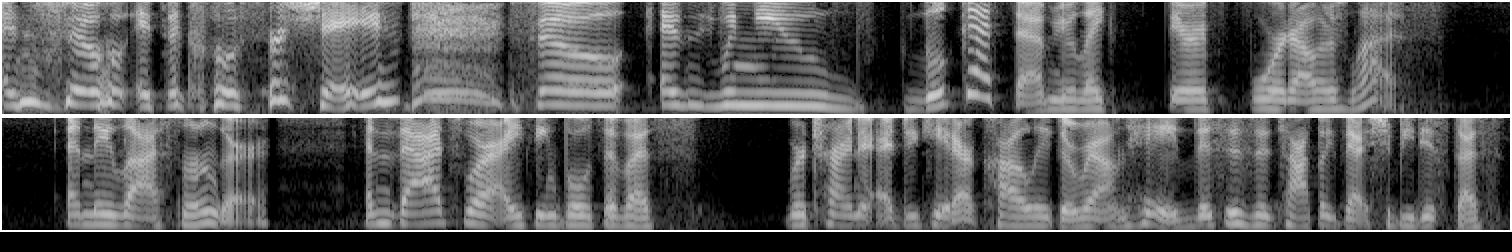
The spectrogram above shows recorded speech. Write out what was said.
And so it's a closer shave. So, and when you look at them, you're like, they're $4 less and they last longer. And that's where I think both of us we're trying to educate our colleague around, hey, this is a topic that should be discussed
